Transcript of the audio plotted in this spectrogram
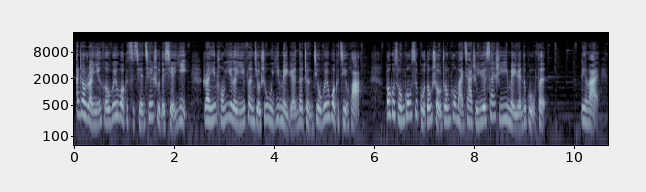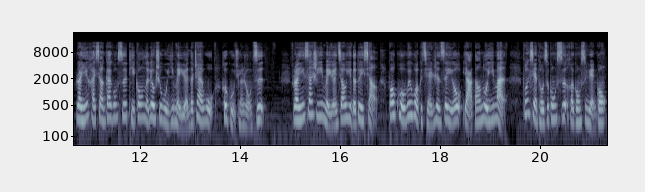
按照软银和 WeWork 此前签署的协议，软银同意了一份九十五亿美元的拯救 WeWork 计划，包括从公司股东手中购买价值约三十亿美元的股份。另外，软银还向该公司提供了六十五亿美元的债务和股权融资。软银三十亿美元交易的对象包括 WeWork 前任 CEO 亚当诺伊曼、风险投资公司和公司员工。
